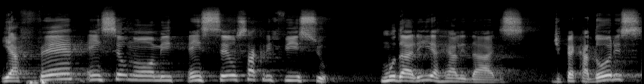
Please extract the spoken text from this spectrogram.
e a fé em seu nome, em seu sacrifício, mudaria realidades de pecadores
